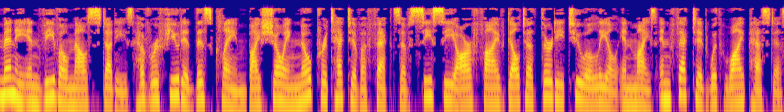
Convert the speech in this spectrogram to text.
Many in vivo mouse studies have refuted this claim by showing no protective effects of CCR5 delta 32 allele in mice infected with Y. pestis.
